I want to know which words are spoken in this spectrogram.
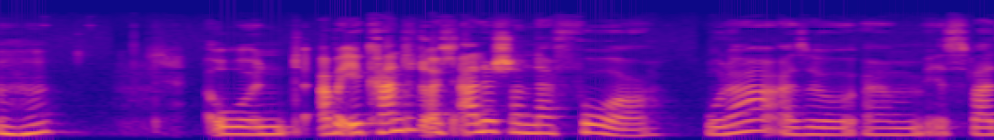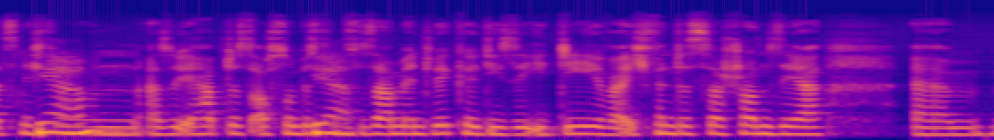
Mhm. Und, aber ihr kanntet euch alle schon davor oder? Also ähm, es war jetzt nicht ja. so ein, also ihr habt das auch so ein bisschen ja. zusammen entwickelt, diese Idee, weil ich finde, das war schon sehr, ähm,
